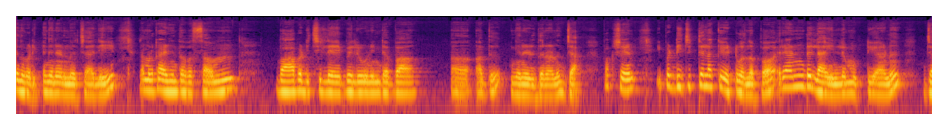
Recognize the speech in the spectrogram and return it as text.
എന്ന് പഠി എങ്ങനെയാണെന്ന് വെച്ചാൽ നമ്മൾ കഴിഞ്ഞ ദിവസം ബാ പഠിച്ചില്ലേ ബലൂണിന്റെ ബാ അത് ഇങ്ങനെ എഴുതണാണ് ജ. പക്ഷേ ഇപ്പോൾ ഡിജിറ്റലൊക്കെ ഇട്ട് വന്നപ്പോൾ രണ്ട് ലൈനിൽ മുട്ടിയാണ് ജ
